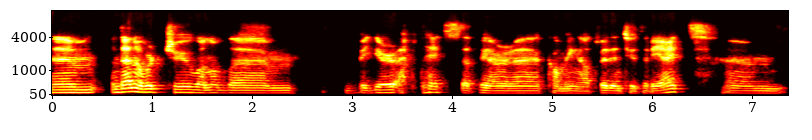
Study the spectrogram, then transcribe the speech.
Um, and then over to one of the um, bigger updates that we are uh, coming out with in 238. Um,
